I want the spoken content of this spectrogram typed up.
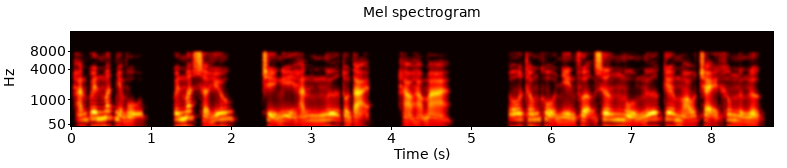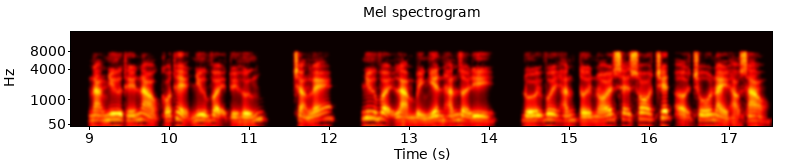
hắn quên mất nhiệm vụ, quên mất sở hữu, chỉ nghĩ hắn ngữ tồn tại, hào hào mà. Ô thống khổ nhìn phượng xương mù ngữ kia máu chảy không ngừng ngực, nàng như thế nào có thể như vậy tùy hứng, chẳng lẽ, như vậy làm bình yên hắn rời đi, đối với hắn tới nói sẽ so chết ở chỗ này hảo sao.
